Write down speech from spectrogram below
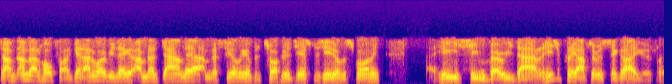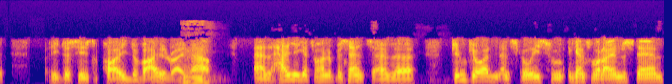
so I'm, I'm not hopeful. Again, I don't want to be negative. I'm not down there. I'm not feeling it, but talking to Jay Esposito this morning, he seemed very down. He's a pretty optimistic guy usually, but he just sees the party divided right now. And how do you get to 100 percent? And uh, Jim Jordan and Scalise, from again, from what I understand,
